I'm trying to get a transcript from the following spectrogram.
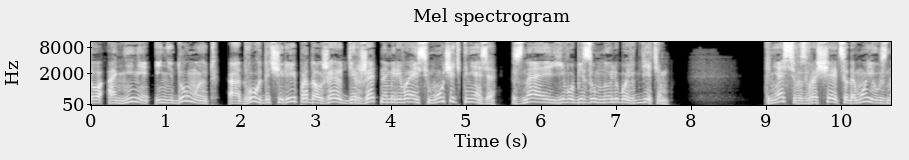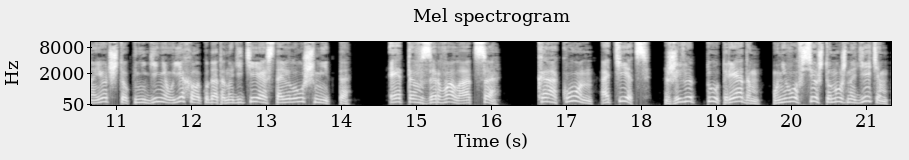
то о Нине и не думают, а двух дочерей продолжают держать, намереваясь мучить князя, зная его безумную любовь к детям. Князь возвращается домой и узнает, что княгиня уехала куда-то, но детей оставила у Шмидта. Это взорвало отца. Как он, отец, живет тут, рядом, у него все, что нужно детям,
